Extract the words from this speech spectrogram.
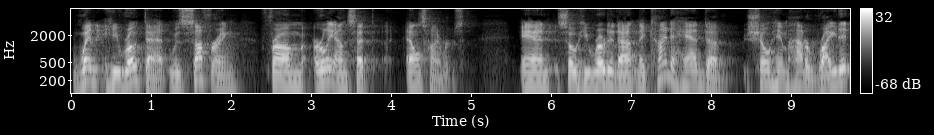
when he wrote that, was suffering from early onset Alzheimer's. And so he wrote it out, and they kind of had to show him how to write it.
